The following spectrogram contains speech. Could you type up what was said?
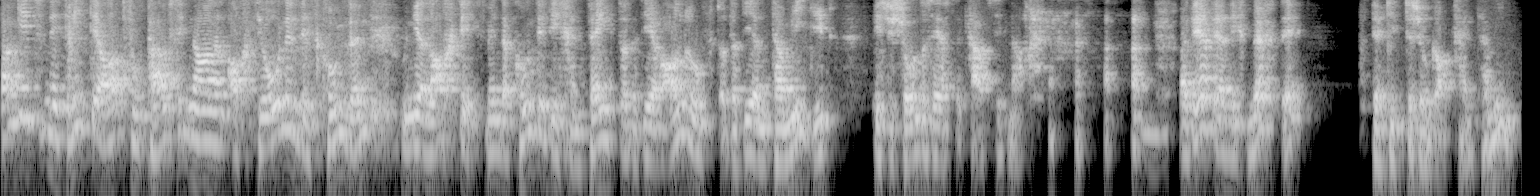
Dann gibt es eine dritte Art von Kaufsignalen, Aktionen des Kunden. Und ihr lacht jetzt, wenn der Kunde dich empfängt oder dir anruft oder dir einen Termin gibt, ist es schon das erste Kaufsignal. Weil der, der nicht möchte, der gibt dir schon gar keinen Termin.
